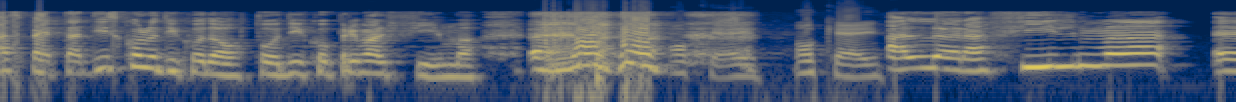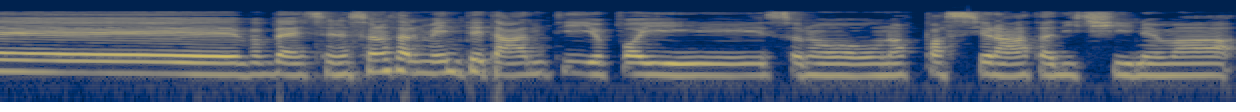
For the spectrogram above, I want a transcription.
aspetta, disco lo dico dopo, dico prima il film. ok, ok. Allora, film eh, vabbè, ce ne sono talmente tanti, io poi sono un'appassionata di cinema,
